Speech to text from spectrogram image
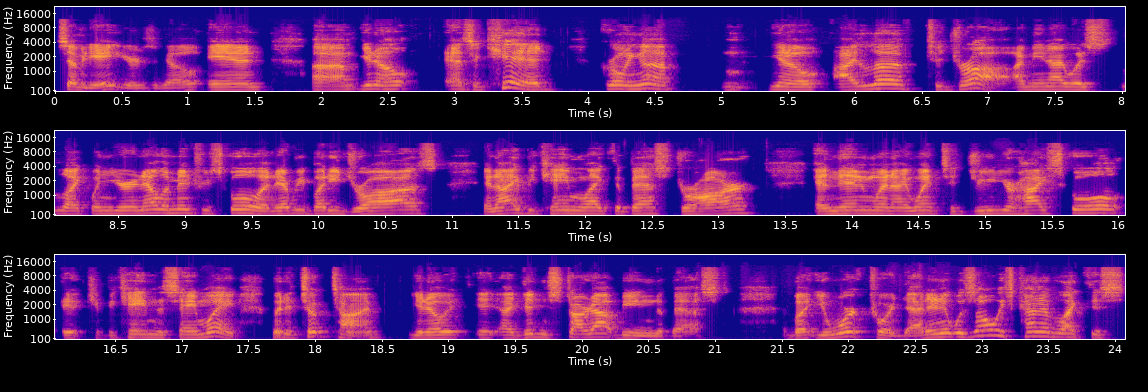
78 years ago. And, um, you know, as a kid growing up, you know, I love to draw. I mean, I was like when you're in elementary school and everybody draws, and I became like the best drawer. And then when I went to junior high school, it became the same way. But it took time. You know, it, it, I didn't start out being the best but you work toward that. And it was always kind of like this.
